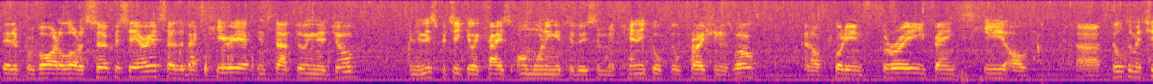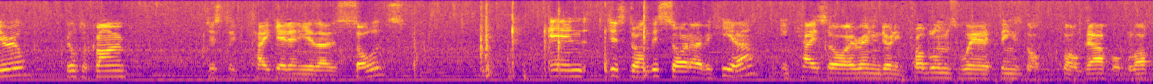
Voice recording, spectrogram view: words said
that'll provide a lot of surface area so the bacteria can start doing their job. And in this particular case, I'm wanting it to do some mechanical filtration as well. And I've put in three banks here of uh, filter material, filter foam, just to take out any of those solids. And just on this side over here, in case I ran into any problems where things got clogged up or blocked,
